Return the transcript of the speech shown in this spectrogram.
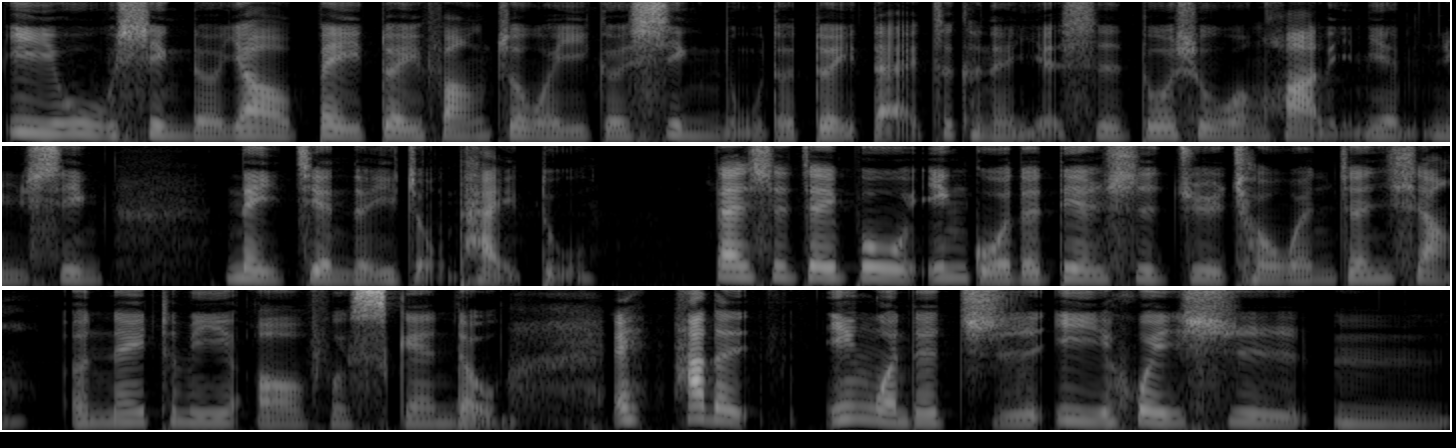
义务性的要被对方作为一个性奴的对待，这可能也是多数文化里面女性内建的一种态度。但是这部英国的电视剧《丑闻真相》（Anatomy of Scandal），诶，它的。英文的直译会是嗯，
